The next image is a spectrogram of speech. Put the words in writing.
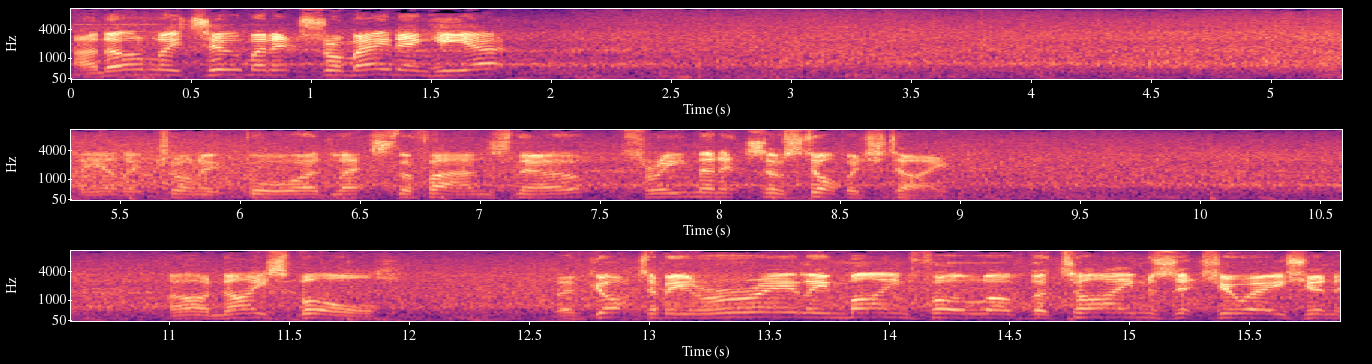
And only two minutes remaining here. And the electronic board lets the fans know. Three minutes of stoppage time. Oh, nice ball. They've got to be really mindful of the time situation,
